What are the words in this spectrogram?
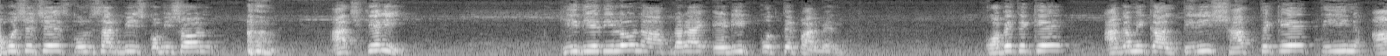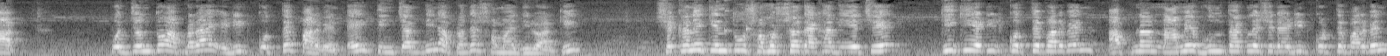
অবশেষে school service commission আজকেরই কি দিয়ে দিল না আপনারা এডিট করতে পারবেন? কবে থেকে? আগামীকাল তিরিশ সাত থেকে তিন আট পর্যন্ত আপনারা এডিট করতে পারবেন। এই তিন চার দিন আপনাদের সময় দিল আর কি। সেখানে কিন্তু সমস্যা দেখা দিয়েছে। কি কি এডিট করতে পারবেন? আপনার নামে ভুল থাকলে সেটা এডিট করতে পারবেন।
